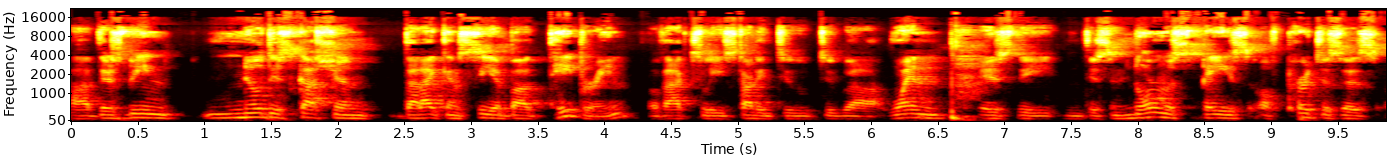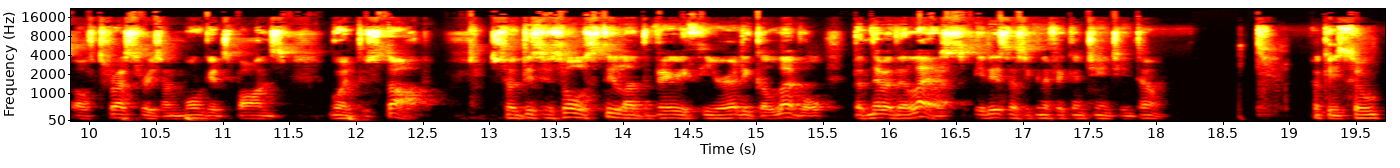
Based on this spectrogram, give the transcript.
Uh, there's been no discussion that I can see about tapering of actually starting to to uh, when is the this enormous pace of purchases of treasuries and mortgage bonds going to stop. So this is all still at the very theoretical level, but nevertheless, it is a significant change in tone. Okay, so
